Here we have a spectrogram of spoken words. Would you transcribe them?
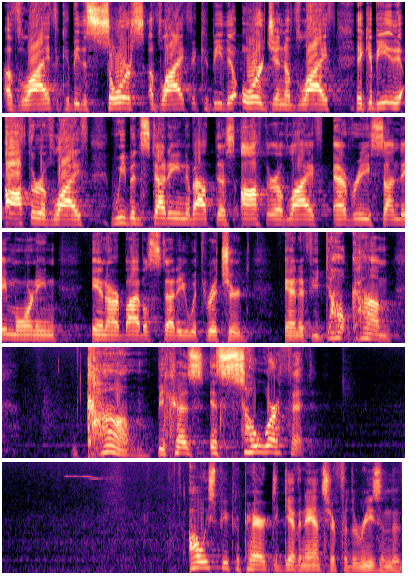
of life, it could be the source of life, it could be the origin of life, it could be the author of life. We've been studying about this author of life every Sunday morning in our Bible study with Richard. And if you don't come, come because it's so worth it. Always be prepared to give an answer for the reason that,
